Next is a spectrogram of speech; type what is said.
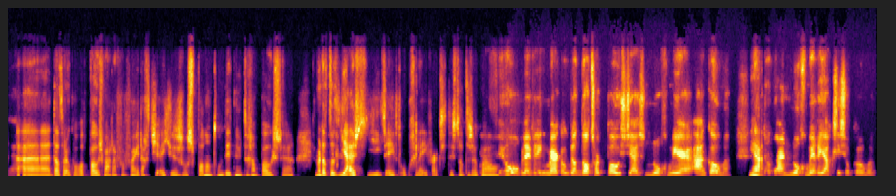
Ja. Eh, dat er ook wel wat posts waren waarvan je dacht, jeetje, het is wel spannend om dit nu te gaan posten. Maar dat het juist iets heeft opgeleverd. Dus dat is ook Ja, wel, veel opleveren. Ik merk ook dat dat soort posts juist nog meer aankomen. ja, En dat daar nog meer reacties op komen.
